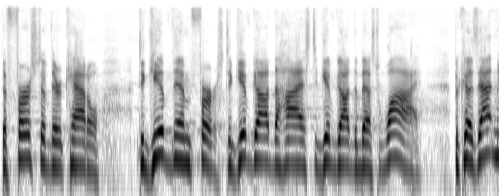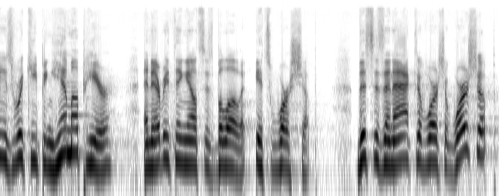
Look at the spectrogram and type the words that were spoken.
the first of their cattle, to give them first, to give God the highest, to give God the best. Why? Because that means we're keeping him up here and everything else is below it. It's worship. This is an act of worship. Worship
